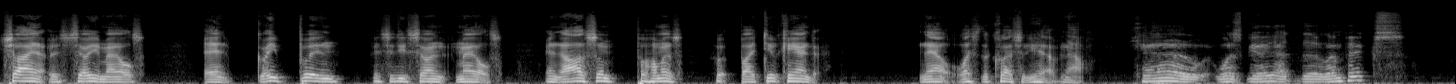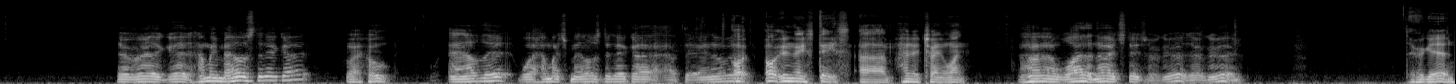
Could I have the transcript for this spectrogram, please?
China with 70 medals, and Great Britain with 67 medals. An awesome performance by Team Canada. Now, what's the question you have now? Canada was good at the Olympics. They're really good. How many medals did they get? Well, who? And of it, what? How much medals did they get at the end of it? Oh, oh United States, um, 121. Uh, why the United States are good? They're good. They're good.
